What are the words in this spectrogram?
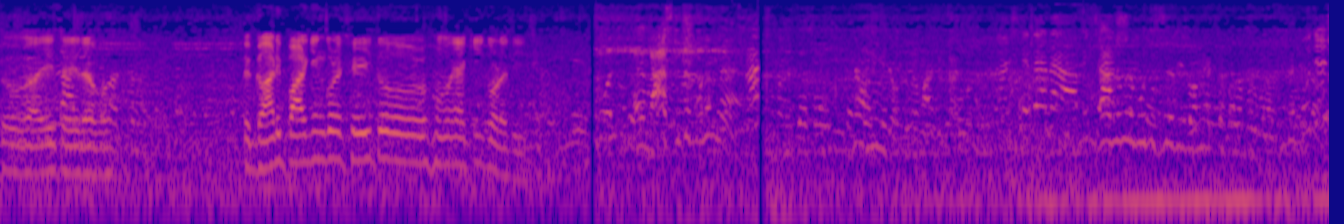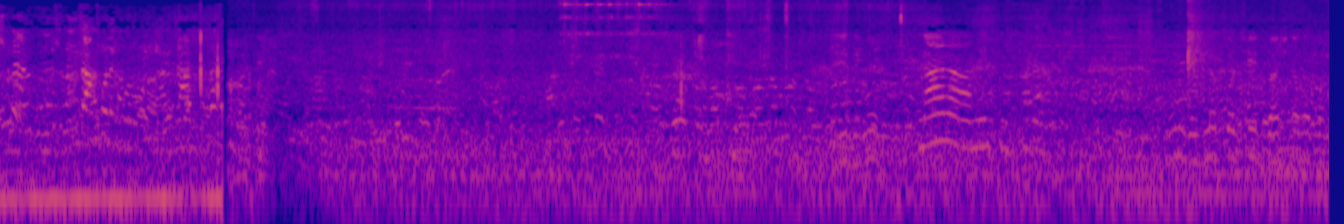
তো গাই সেই দেখো। তো গাড়ি পার্কিং করে সেই তো একই করে দিয়েছে। সেটা না আমি চারশো বুঝে শুনে আমি বুঝে শুনে দাম বলে দেবো। আমি চারশো টাকা না না আমি করছি দশ টাকা কম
